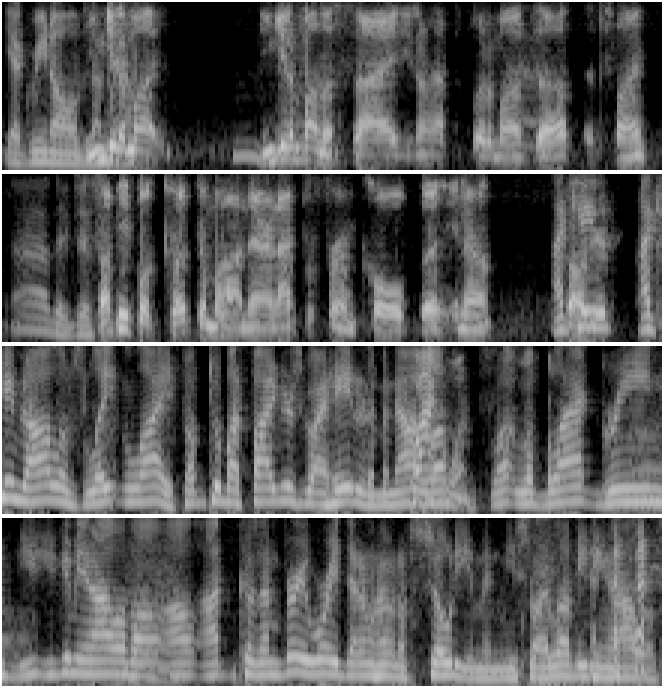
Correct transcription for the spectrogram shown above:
yeah, green olives. You can I'm get them on. You can get them on the side. You don't have to put them on top. That's fine. Oh, they're just some people cook them on there, and I prefer them cold. But you know, I came I came to olives late in life. Up to about five years ago, I hated them, and now black I love ones. them. black, green. Oh. You, you, give me an olive, mm. I'll, I'll, because I'm very worried that I don't have enough sodium in me, so I love eating olives.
